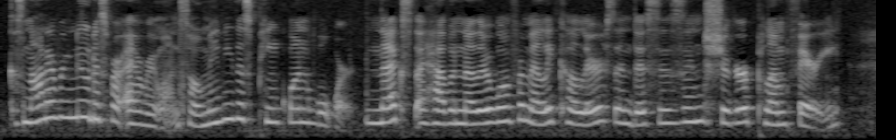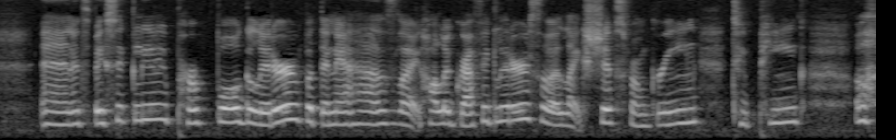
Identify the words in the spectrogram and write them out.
Because not every nude is for everyone so maybe this pink one will work. Next I have another one from LA Colors and this is in Sugar Plum Fairy. And it's basically purple glitter but then it has like holographic glitter so it like shifts from green to pink. Oh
